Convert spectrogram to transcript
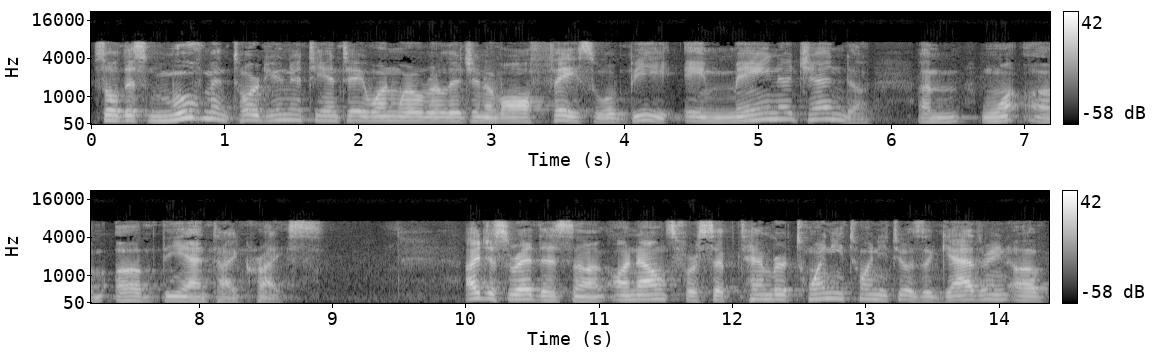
So this movement toward unity into a one world religion of all faiths will be a main agenda um, um, of the Antichrist. I just read this uh, announced for September 2022 as a gathering of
